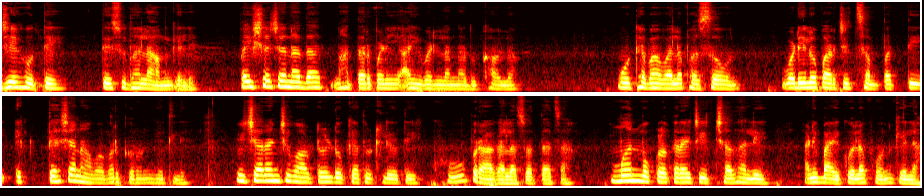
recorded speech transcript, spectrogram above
जे होते ते सुद्धा लांब गेले. पैशाच्या नादात म्हातारपणी आईवडिलांना दुखावलं. मोठ्या भावाला फसवून वडिलोपार्जित संपत्ती एकट्याच्या नावावर करून घेतली. विचारांची वावटळ डोक्यात उठली होती. खूप राग आला स्वतःचा. मन मोकळं करायची इच्छा झाली आणि बायकोला फोन केला.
